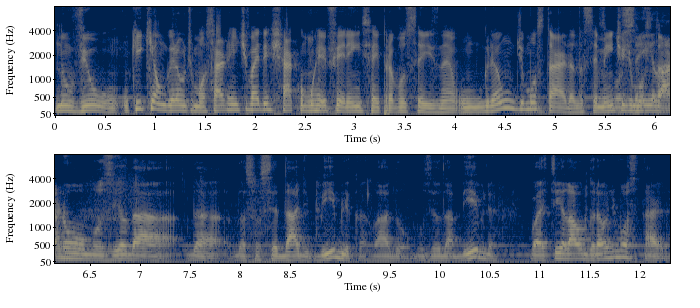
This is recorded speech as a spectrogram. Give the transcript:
não viu o que, que é um grão de mostarda, a gente vai deixar como referência aí para vocês, né? Um grão de mostarda, da semente de mostarda. Ir lá no museu da, da, da Sociedade Bíblica, lá do Museu da Bíblia, vai ter lá o grão de mostarda.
